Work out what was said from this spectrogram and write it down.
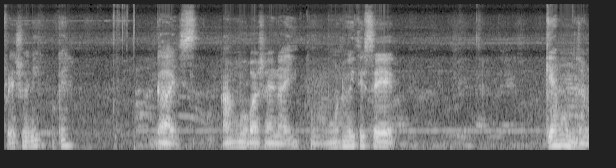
ফ্রেশ হয়ে নিই ওকে গাইস আম্মু বাসায় নাই, তো মনে হইতেছে কেমন যেন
